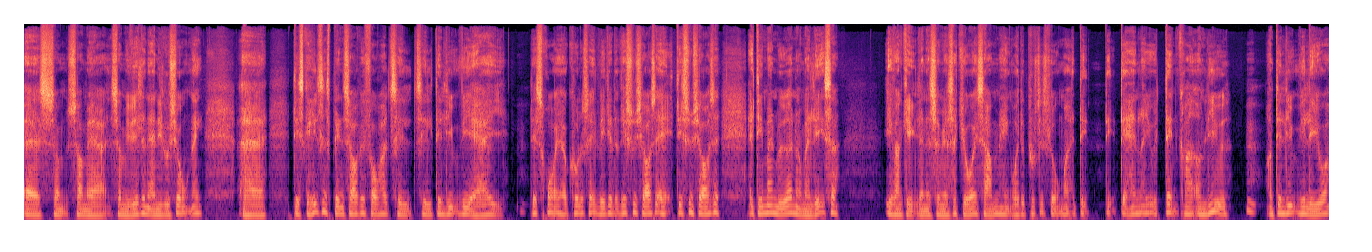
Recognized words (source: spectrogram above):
øh, som, som, er, som i virkeligheden er en illusion. Ikke? Øh, det skal hele tiden spændes op i forhold til, til det liv, vi er i. Det tror jeg er kolossalt vigtigt, og det synes jeg også er, det synes jeg også at det, man møder, når man læser evangelierne, som jeg så gjorde i sammenhæng, hvor det pludselig slog mig, at det, det, det handler jo i den grad om livet, mm. om det liv, vi lever.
